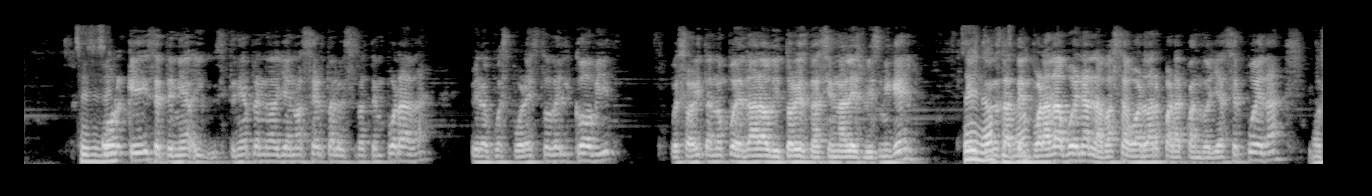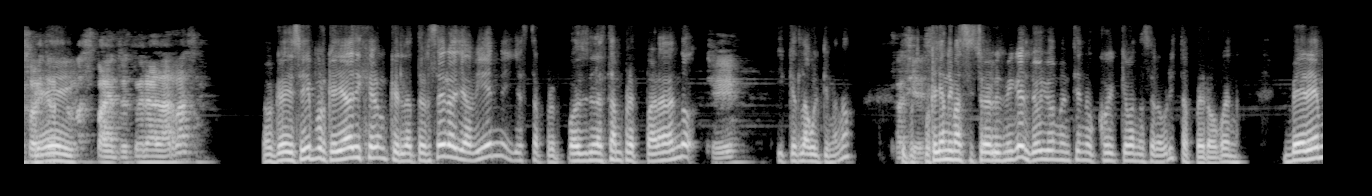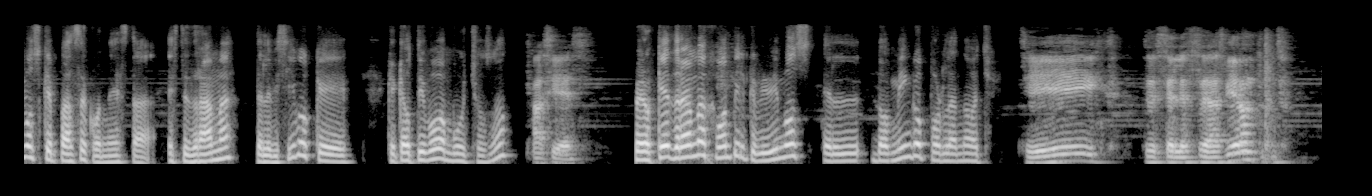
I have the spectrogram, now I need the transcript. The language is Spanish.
Sí, sí, sí. porque se tenía, se tenía planeado ya no hacer tal vez esta temporada, pero pues por esto del COVID, pues ahorita no puede dar auditorios nacionales Luis Miguel. Sí, no, Entonces pues la no. temporada buena la vas a guardar para cuando ya se pueda, y pues Ok. ahorita más para entretener a la raza. Ok, sí, porque ya dijeron que la tercera ya viene y ya está, pues, la están preparando Sí, y que es la última, ¿no? Y así pues, es. porque ya no hay más historia de Luis Miguel. Yo, yo no entiendo qué, qué van a hacer ahorita, pero bueno, veremos qué pasa con esta, este drama televisivo que, que cautivó a muchos, ¿no? Así es. Pero qué drama, Juanpi, el que vivimos el domingo por la noche. Sí, se, les se las vieron.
